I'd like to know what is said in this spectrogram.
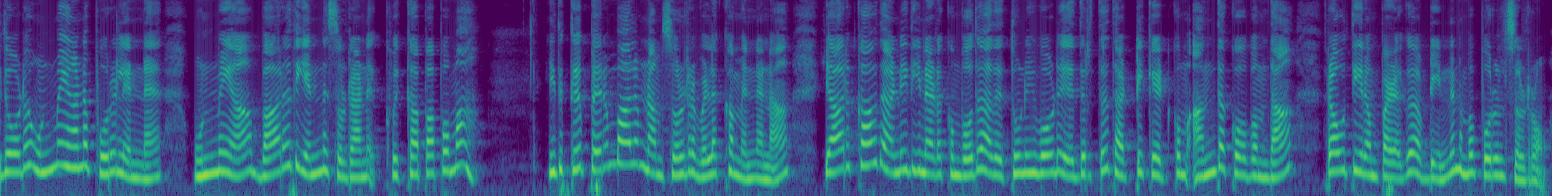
இதோட உண்மையான பொருள் என்ன? உண்மையா பாரதி என்ன சொல்கிறான்னு குவிக்காக பார்ப்போமா? இதுக்கு பெரும்பாலும் நாம் சொல்கிற விளக்கம் என்னன்னா யாருக்காவது அநீதி நடக்கும்போது அதை துணிவோடு எதிர்த்து தட்டி கேட்கும் அந்த கோபம்தான் ரௌத்திரம் பழகு அப்படின்னு நம்ம பொருள் சொல்கிறோம்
